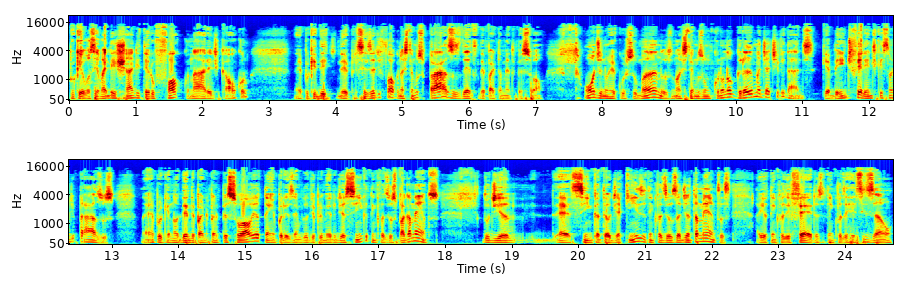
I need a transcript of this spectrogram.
porque você vai deixar de ter o foco na área de cálculo é porque de, de, precisa de foco. Nós temos prazos dentro do departamento pessoal, onde no recursos humanos nós temos um cronograma de atividades, que é bem diferente questão de prazos, né? porque no, dentro do departamento pessoal eu tenho, por exemplo, do dia 1 ao dia 5 eu tenho que fazer os pagamentos do dia é, 5 até o dia 15 eu tenho que fazer os adiantamentos. Aí eu tenho que fazer férias, eu tenho que fazer rescisão.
